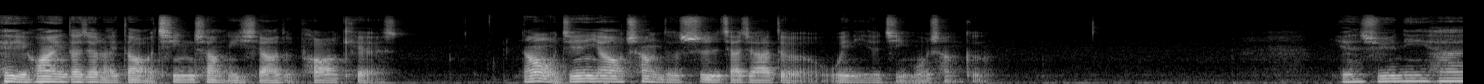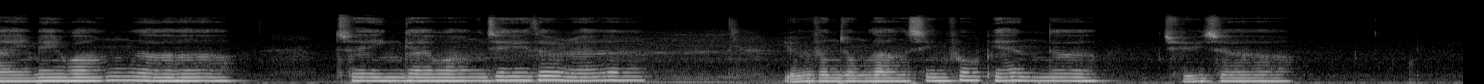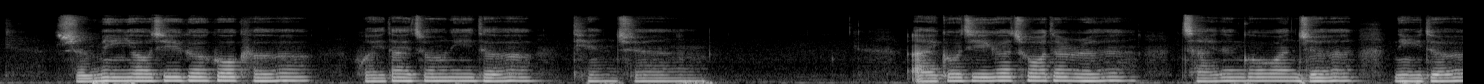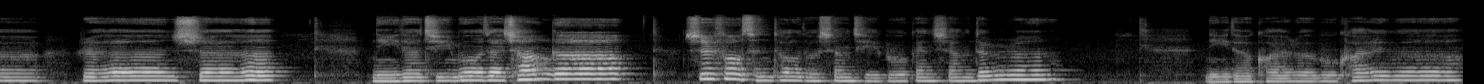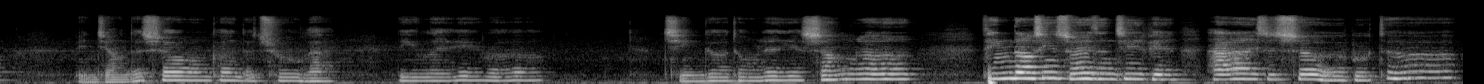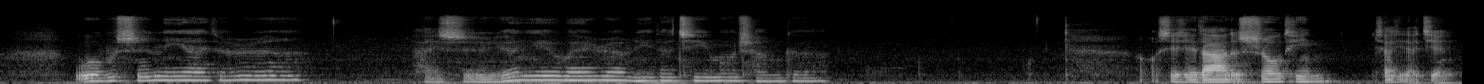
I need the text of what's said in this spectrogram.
嘿，欢迎大家来到清唱一下的 Podcast。然后我今天要唱的是佳佳的《为你的寂寞唱歌》。也许你还没忘了最应该忘记的人，缘分中让幸福变得曲折。生命有几个过客，会带走你的天真？爱过几个错的人，才能够完整你的人生？你的寂寞在唱歌，是否曾偷偷想起不敢想的人？你的快乐不快乐？勉强的笑容看得出来，你累了。情歌动人也伤人，听到心碎成几片，还是舍不得。我不是你爱的人，还是愿意围着你的寂寞唱歌。好，谢谢大家的收听，下期再见。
